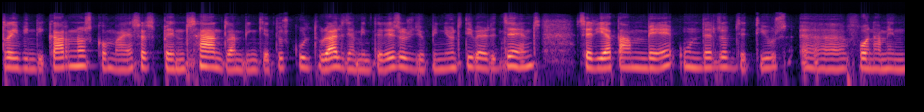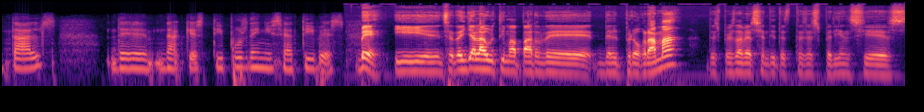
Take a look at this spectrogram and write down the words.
reivindicar-nos com a éssers pensants amb inquietuds culturals i amb interessos i opinions divergents seria també un dels objectius eh, fonamentals d'aquest tipus d'iniciatives. Bé, i encetem ja l'última part de, del programa, després d'haver sentit aquestes experiències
